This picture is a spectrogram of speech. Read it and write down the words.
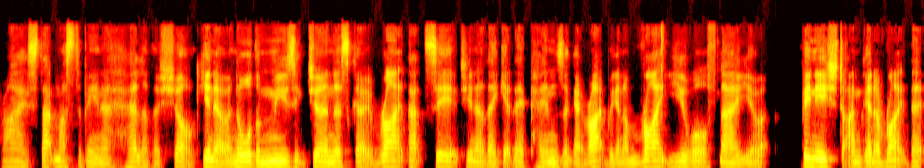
Christ, that must have been a hell of a shock, you know. And all the music journalists go, right, that's it. You know, they get their pens and go, right, we're going to write you off now. You're finished. I'm going to write that.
